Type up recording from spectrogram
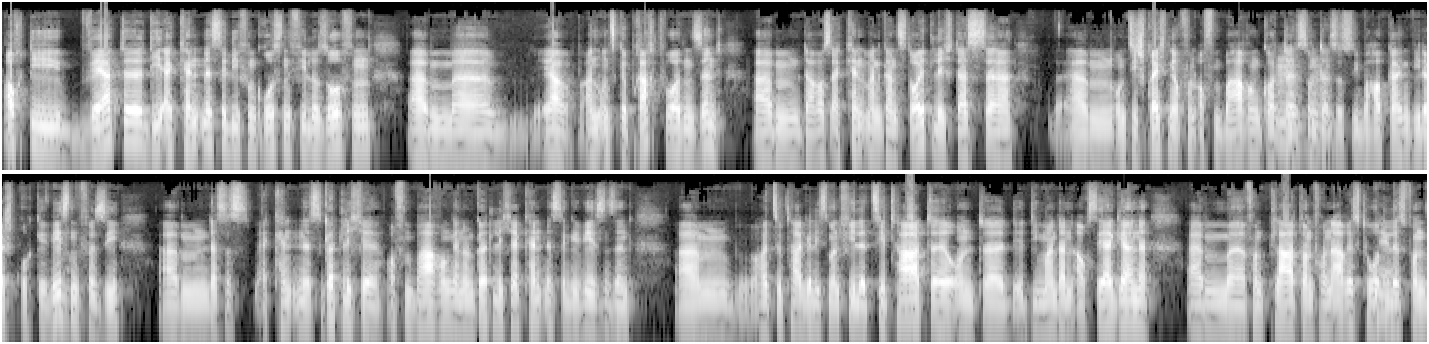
Auch die Werte, die Erkenntnisse, die von großen Philosophen ähm, äh, ja, an uns gebracht worden sind, ähm, daraus erkennt man ganz deutlich, dass äh, ähm, und sie sprechen ja auch von Offenbarung Gottes mhm. und das ist überhaupt kein Widerspruch gewesen mhm. für sie, ähm, dass es Erkenntnis, göttliche Offenbarungen und göttliche Erkenntnisse gewesen sind. Ähm, heutzutage liest man viele Zitate und äh, die, man dann auch sehr gerne ähm, äh, von Platon, von Aristoteles, ja. von,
